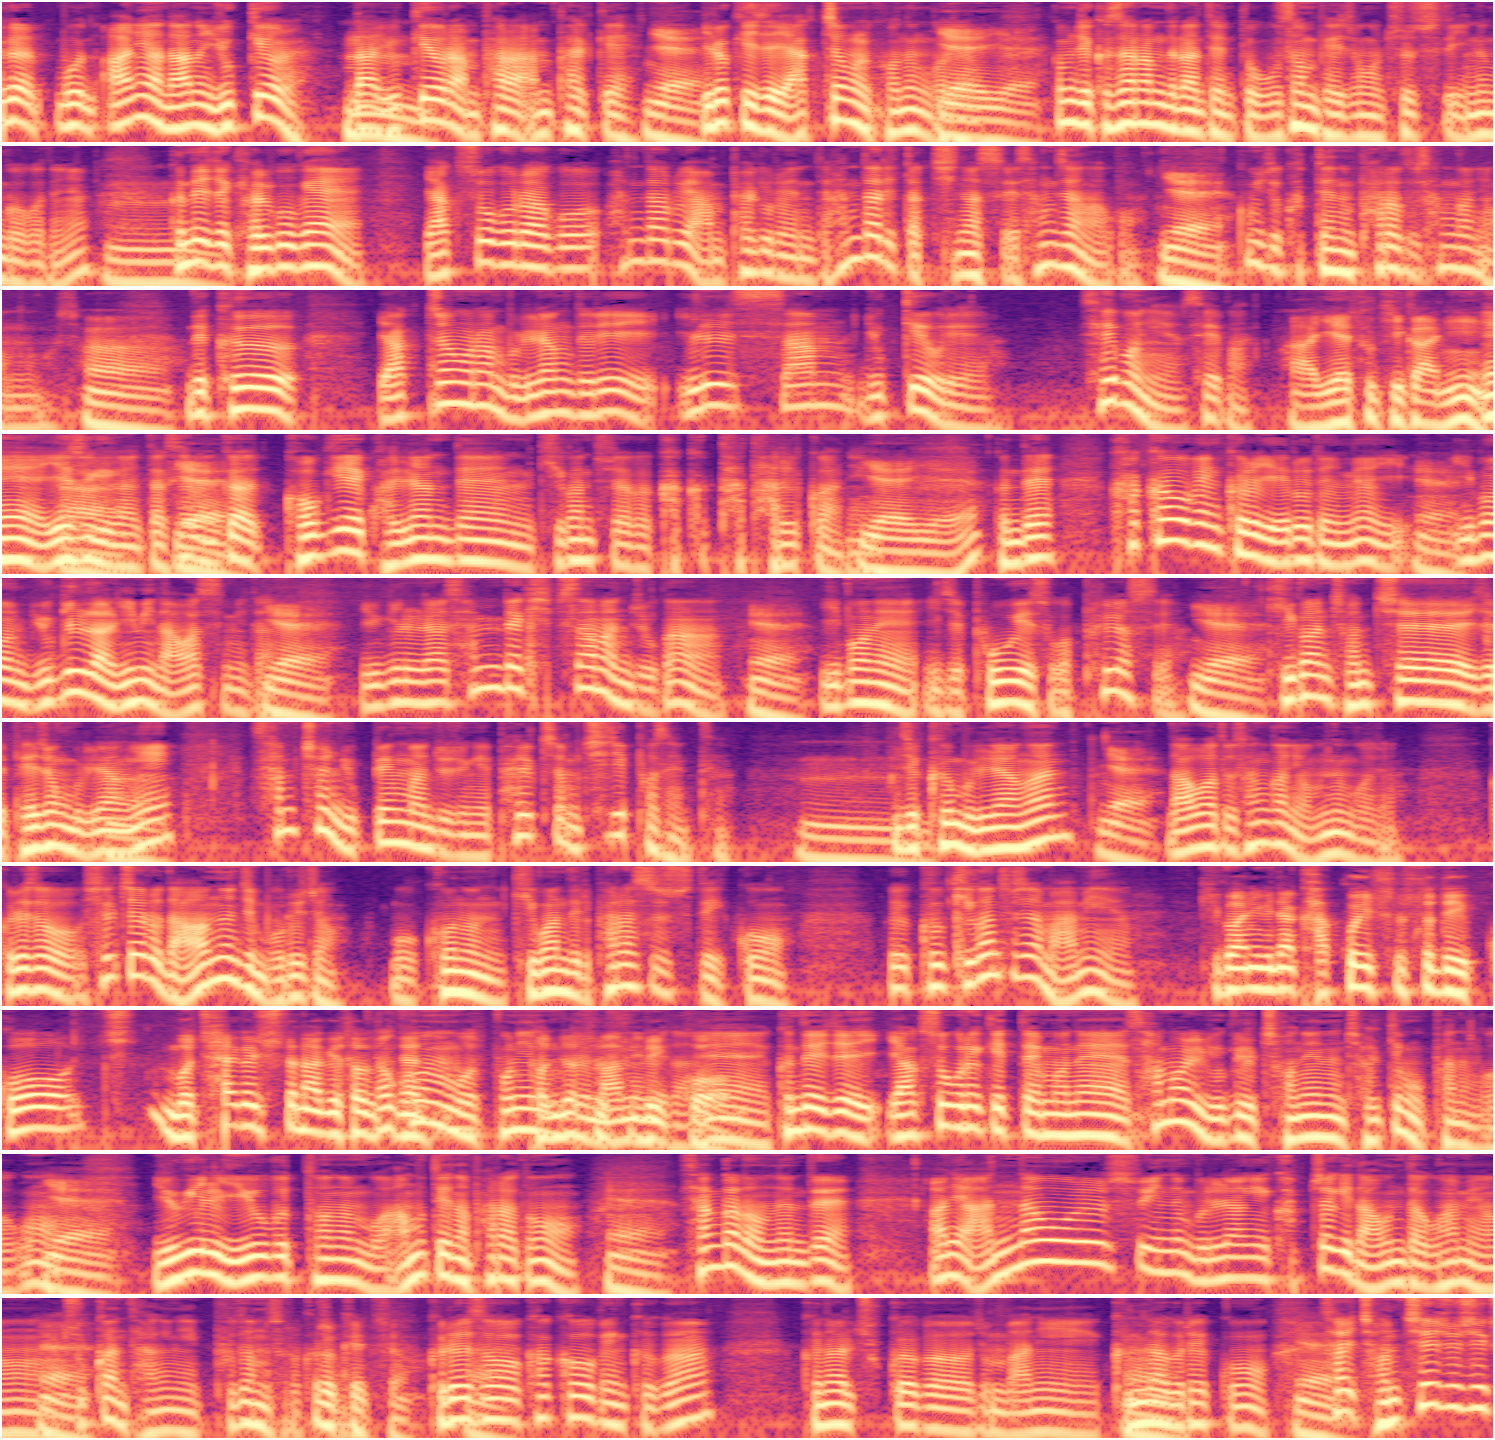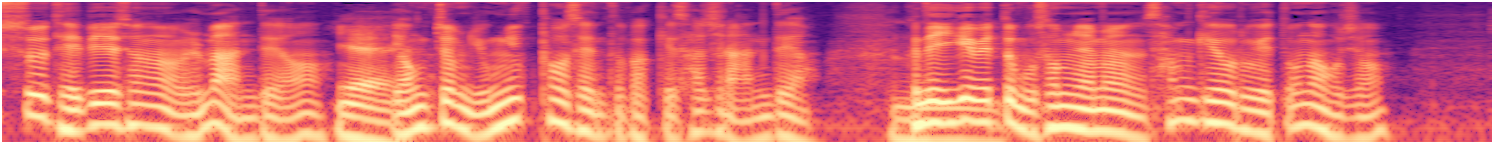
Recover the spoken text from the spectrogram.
그러니까 뭐 아니야 나는 6개월 나 음. 6개월 안 팔 안 팔게 예. 이렇게 이제 약정을 거는 거예요. 예, 예. 그럼 이제 그 사람들한테는 또 우선 배송을 줄 수도 있는 거거든요. 음. 근데 이제 결국에 약속을 하고 한 달 후에 안 팔기로 했는데 한 달이 딱 지났어요 상장하고. 예. 그럼 이제 그때는 팔아도 상관이 없는 거죠. 어. 근데 그 약정을 한 물량들이 1, 3, 6개월이에요. 세 번이에요, 세 번. 아, 예수 기간이? 네, 예수 아, 기간이 딱세 번. 예. 그러니까 거기에 관련된 기관 투자가 각각 다 다를 거 아니에요. 예, 예. 근데 카카오뱅크를 예로 들면 예. 이번 6일 날 이미 나왔습니다. 예. 6일 날 314만 주가 예. 이번에 이제 보호 예수가 풀렸어요. 예. 기관 전체 이제 배정 물량이 어. 3,600만 주 중에 8.72%. 음. 이제 그 물량은 예. 나와도 상관이 없는 거죠. 그래서 실제로 나왔는지 모르죠. 뭐 그거는 기관들이 팔았을 수도 있고 그, 그 기관 투자 마음이에요. 기관이 그냥 갖고 있을 수도 있고 뭐 차익을 실현하기 위해서 어, 그건 뭐 본인 던졌을. 수도 있고. 예. 근데 이제 약속을 했기 때문에 3월 6일 전에는 절대 못 파는 거고 예. 6일 이후부터는 뭐 아무 때나 팔아도 예. 상관없는데 아니 안 나올 수 있는 물량이 갑자기 나온다고 하면 예. 주가는 당연히 부담스럽죠. 그렇겠죠. 그래서 예. 카카오뱅크가 그날 주가가 좀 많이 급락을 어. 했고 예. 사실 전체 주식수 대비해서는 얼마 안 돼요. 예. 0.66%밖에 사실 안 돼요. 근데 이게 왜 또 무섭냐면 3개월 후에 또 나오죠.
